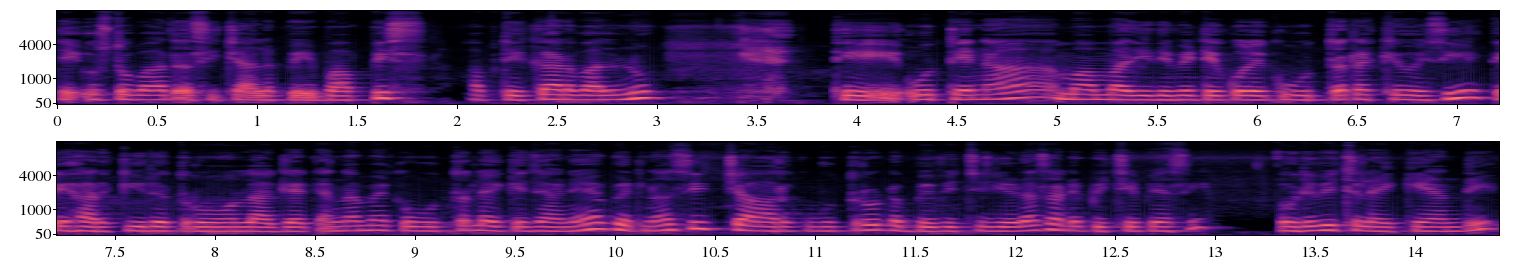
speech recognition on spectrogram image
ਤੇ ਉਸ ਤੋਂ ਬਾਅਦ ਅਸੀਂ ਚੱਲ ਪਏ ਵਾਪਿਸ ਆਪਣੇ ਘਰ ਵੱਲ ਨੂੰ। ਤੇ ਉੱਥੇ ਨਾ ਮਾਮਾ ਜੀ ਦੇ ਬੇਟੇ ਕੋਲੇ ਕਬੂਤਰ ਰੱਖੇ ਹੋਏ ਸੀ ਤੇ ਹਰਕੀਰਤ ਰੋਣ ਲੱਗ ਗਿਆ। ਕਹਿੰਦਾ, ਮੈਂ ਕਬੂਤਰ ਲੈ ਕੇ ਜਾਣੇ ਆ, ਫਿਰ ਨਾ ਅਸੀਂ ਚਾਰ ਕਬੂਤਰ ਉਹ ਡੱਬੇ ਵਿੱਚ ਜਿਹੜਾ ਸਾਡੇ ਪਿੱਛੇ ਪਿਆ ਸੀ, ਉਹਦੇ ਵਿੱਚ ਲੈ ਕੇ ਆਂਦੇ।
